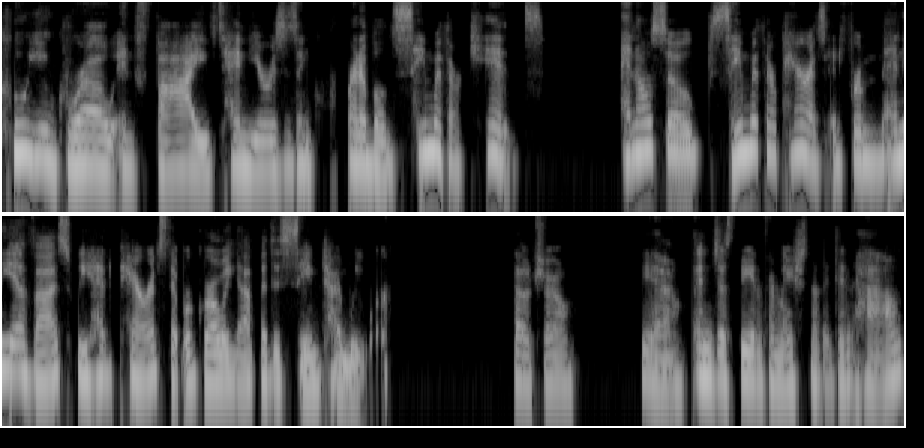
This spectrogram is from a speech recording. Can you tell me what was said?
who you grow in five, ten years is incredible. And same with our kids. And also, same with our parents. And for many of us, we had parents that were growing up at the same time we were. So true. Yeah. And just the information that they didn't have.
